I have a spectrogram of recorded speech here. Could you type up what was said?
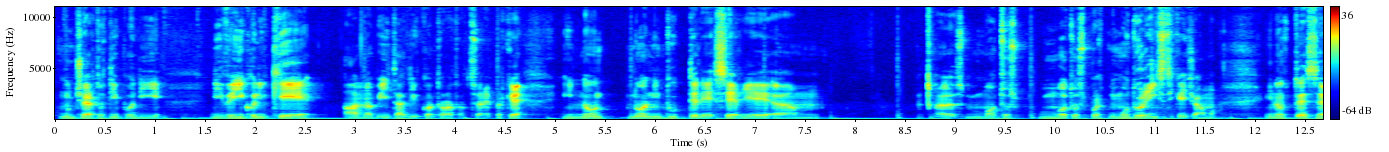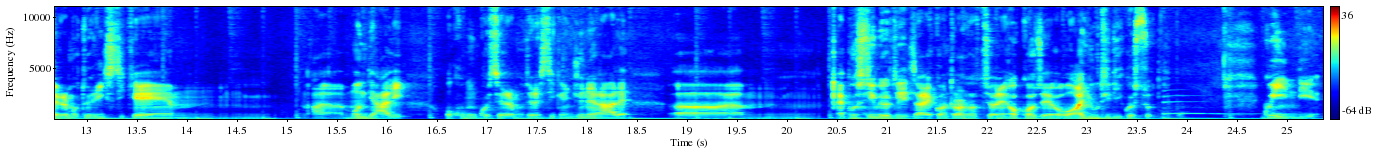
un certo tipo di, di veicoli che hanno abilità di controllo trazione, perché in non, non, in tutte le serie um, motos, motosport, motoristiche, diciamo, in tutte le serie motoristiche um, mondiali o comunque serie motoristiche in generale uh, è possibile utilizzare controllazione o cose o aiuti di questo tipo. Quindi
